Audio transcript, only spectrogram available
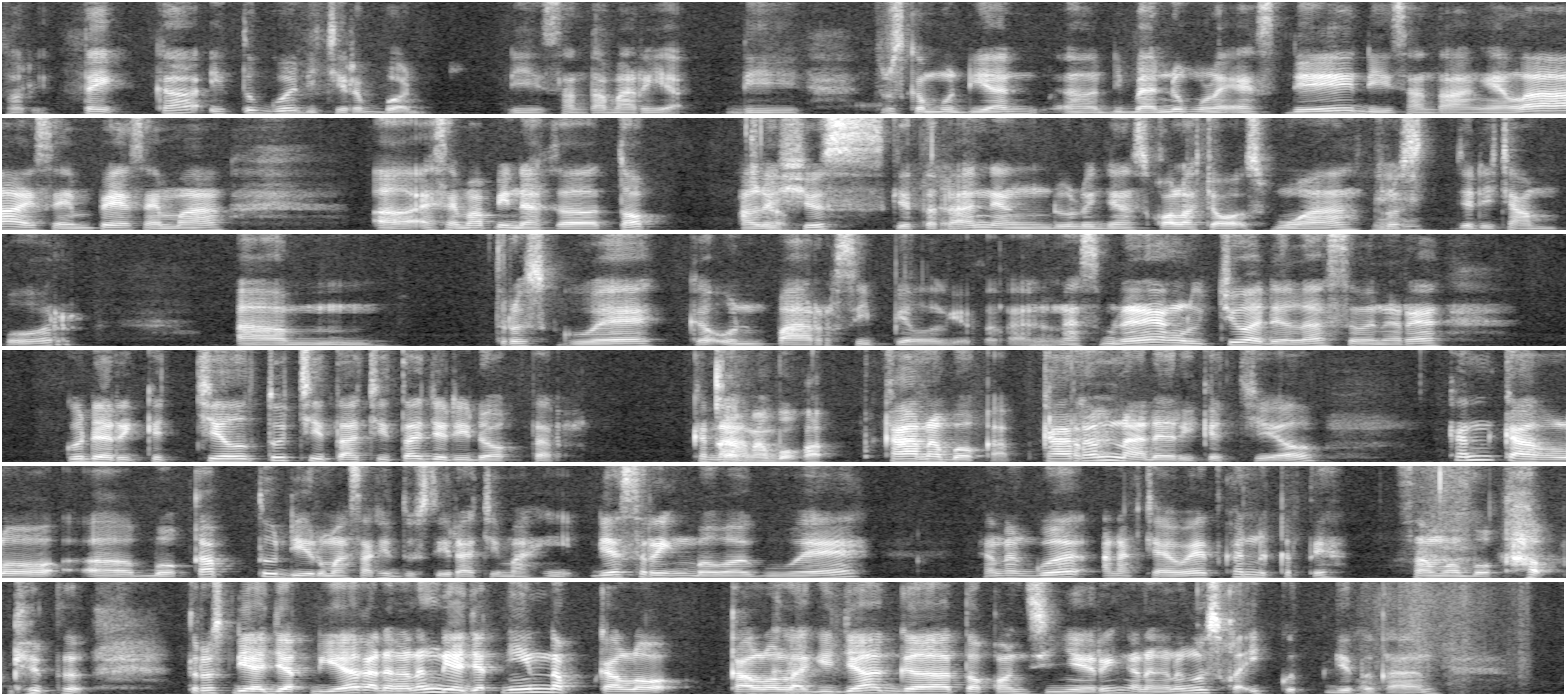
sorry TK itu gue di Cirebon di Santa Maria di terus kemudian eh, di Bandung mulai SD di Santa Angela SMP SMA eh, SMA pindah ke Top Aloysius gitu Siap. kan yang dulunya sekolah cowok semua terus jadi campur Em, terus gue ke Unpar sipil gitu kan Ya. nah sebenarnya yang lucu adalah sebenarnya gue dari kecil tuh cita-cita jadi dokter kenapa Karena bokap. karena bokap. Karena dari kecil kan kalau eh, bokap tuh di rumah sakit Dustira Cimahi, dia sering bawa gue karena gue anak cewek kan deket ya sama bokap gitu. Terus diajak dia kadang-kadang diajak nginep kalau kalau Oke. lagi jaga atau konsinyering kadang-kadang gue suka ikut gitu kan.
